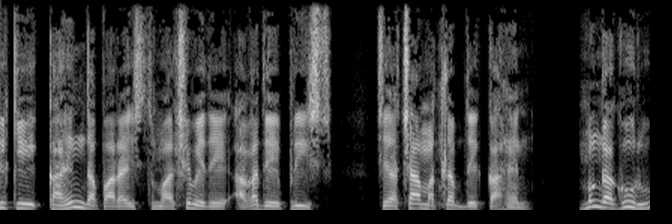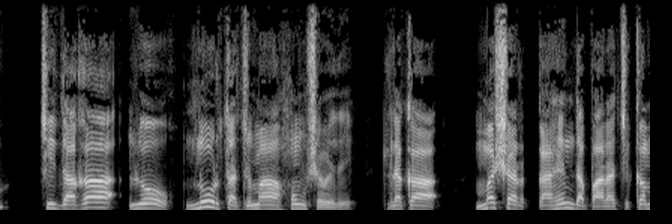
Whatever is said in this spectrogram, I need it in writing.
ټکی کاهن د لپاره استعمال شوی دی هغه د پریست چې اچھا مطلب د کاهن منګه ګورو چې داغه یو نور ترجمه هم شوه دی لکه مشر کاهن د پاره چې کم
